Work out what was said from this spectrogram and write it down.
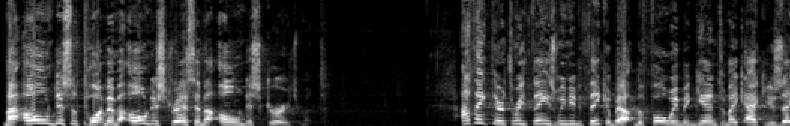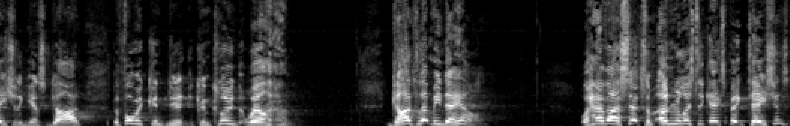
my own disappointment, my own distress, and my own discouragement? I think there are three things we need to think about before we begin to make accusation against God, before we con- conclude that, well, God's let me down. Well, have I set some unrealistic expectations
